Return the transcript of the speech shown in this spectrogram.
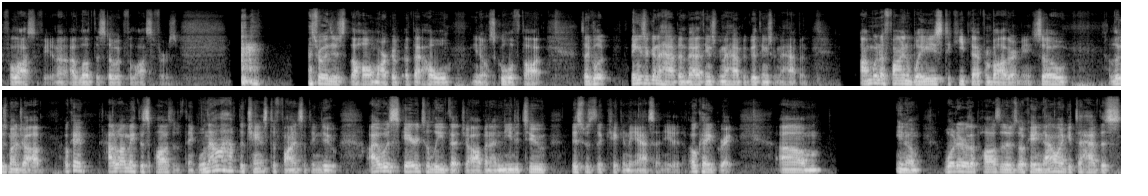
philosophy, and I, I love the Stoic philosophers. That's really just the hallmark of, of that whole you know school of thought. It's like, look, things are going to happen, bad things are going to happen, good things are going to happen. I'm going to find ways to keep that from bothering me. So I lose my job. Okay, how do I make this a positive thing? Well, now I have the chance to find something new. I was scared to leave that job and I needed to. This was the kick in the ass I needed. Okay, great. Um, you know, what are the positives? Okay, now I get to have this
